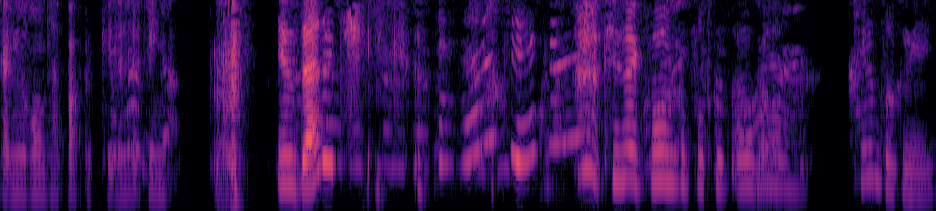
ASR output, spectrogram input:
Hij kijkt nu rond, hij pakt de ke- eend. Is that a chick? Die zei ik vorige podcast ook al. Ja. Kent toch niet?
